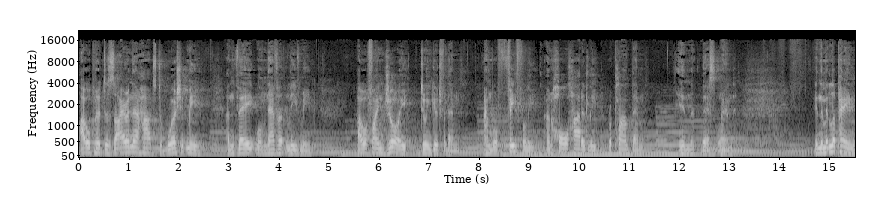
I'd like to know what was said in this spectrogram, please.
I will put a desire in their hearts to worship me, and they will never leave me. I will find joy doing good for them and will faithfully and wholeheartedly replant them in this land. In the middle of pain,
